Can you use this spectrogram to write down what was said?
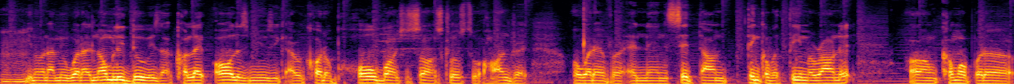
You know what I mean? What I normally do is I collect all this music, I record a whole bunch of songs, close to a hundred or whatever, and then sit down, think of a theme around it, um, come up with a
